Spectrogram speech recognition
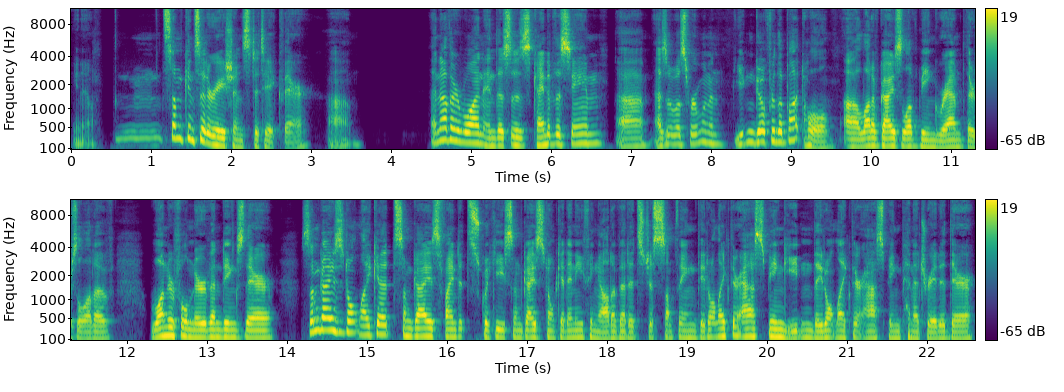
you know, some considerations to take there. Um, another one, and this is kind of the same uh, as it was for women. You can go for the butthole. Uh, a lot of guys love being rammed. There's a lot of wonderful nerve endings there. Some guys don't like it. Some guys find it squicky. Some guys don't get anything out of it. It's just something they don't like their ass being eaten. They don't like their ass being penetrated. Their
